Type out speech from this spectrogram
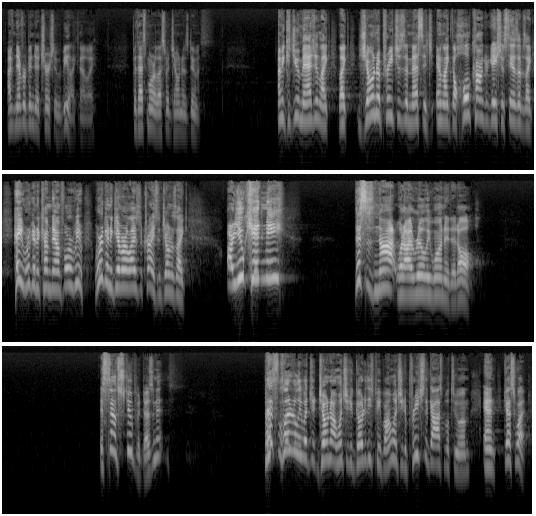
I've never been to a church that would be like that way, but that's more or less what Jonah's doing. I mean, could you imagine like like Jonah preaches a message and like the whole congregation stands up and is like, "Hey, we're to come down forward. We, we're to give our lives to Christ." And Jonah's like, "Are you kidding me? This is not what I really wanted at all. It sounds stupid, doesn't it? But that's literally what Jonah, I want you to go to these people. I want you to preach the gospel to them. And guess what?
